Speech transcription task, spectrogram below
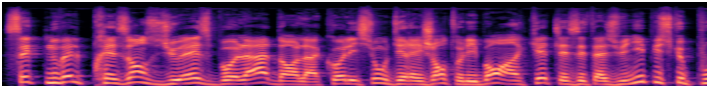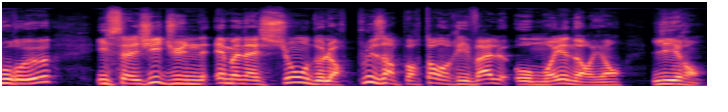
Cette nouvelle présence du Hezbollah dans la coalition dirigeante au Liban inquiète les États-Unis puisque pour eux, il s'agit d'une émanation de leur plus important rival au Moyen-Orient, l'Iran.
